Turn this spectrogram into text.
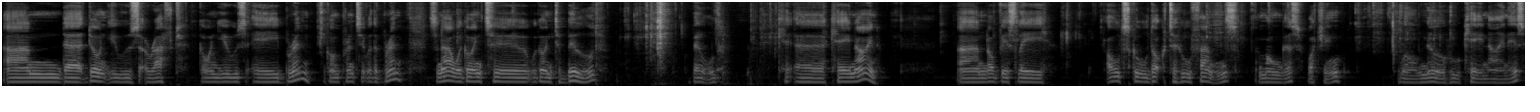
and uh, don't use a raft go and use a brim go and print it with a brim so now we're going to we're going to build build K, uh, K9 and obviously old school Doctor Who fans among us watching will know who K9 is.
